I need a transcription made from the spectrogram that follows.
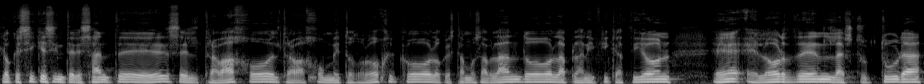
Lo que sí que es interesante es el trabajo, el trabajo metodológico, lo que estamos hablando, la planificación, eh, el orden, la estructura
